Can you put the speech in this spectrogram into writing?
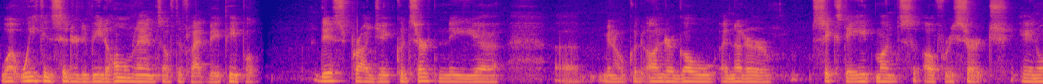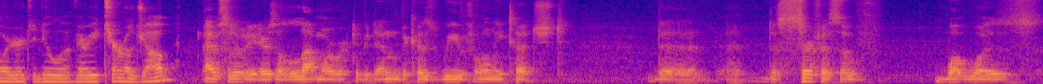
what we consider to be the homelands of the Flat Bay people. This project could certainly uh, uh, you know, could undergo another six to eight months of research in order to do a very thorough job. Absolutely, there's a lot more work to be done because we've only touched the uh, the surface of what was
